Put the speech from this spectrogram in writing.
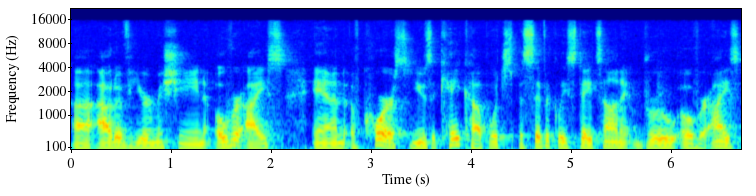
uh, out of your machine over ice, and of course use a K-cup, which specifically states on it brew over ice,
